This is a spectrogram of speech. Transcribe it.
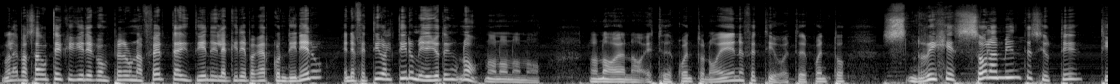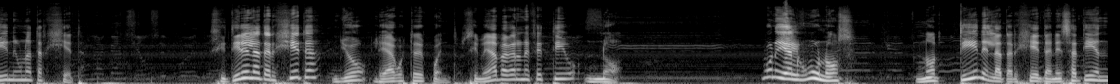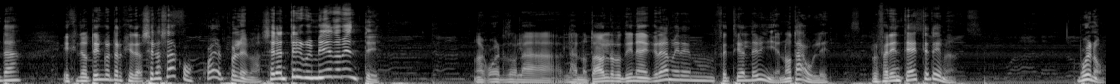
¿No le ha pasado a usted que quiere comprar una oferta y tiene y la quiere pagar con dinero? ¿En efectivo al tiro? Mire, yo tengo. No, no, no, no, no. No, no, no. Este descuento no es en efectivo. Este descuento rige solamente si usted tiene una tarjeta. Si tiene la tarjeta, yo le hago este descuento. Si me va a pagar en efectivo, no. Bueno, y algunos no tienen la tarjeta en esa tienda. Es que no tengo tarjeta. Se la saco. ¿Cuál es el problema? Se la entrego inmediatamente. Me acuerdo la, notable rutina de Kramer en Festival de Viña. Notable. Referente a este tema. Bueno,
